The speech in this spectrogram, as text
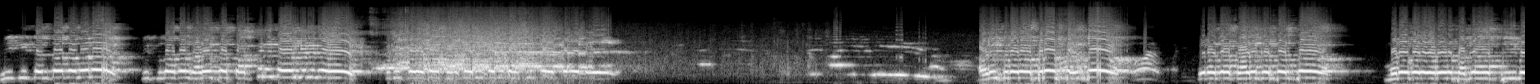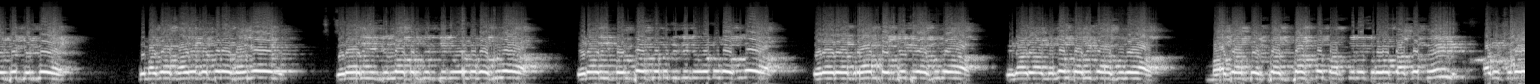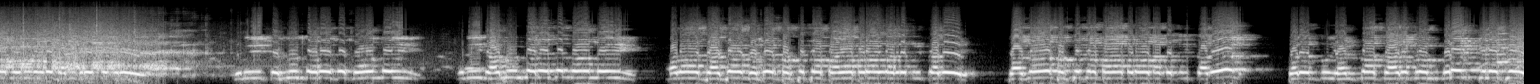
ही जी जनता जमवलं आहे सुधाकर घालेच्या ताकदीने तयार केलेली आहे. तुम्ही कोणाच्या सहकार्यासाठी आणि तुम्हाला परत सांगतो ते माझ्या कार्यकर्त्यांचं मनोबल वरून सगळ्या ती बैठक घेतली ते माझ्या कार्यकर्त्यांना सांगेल येणारी जिल्हा परिषदची निवडणूक असू द्या येणारी पंचायत समितीची निवडणूक असू द्या येणाऱ्या ग्रामपंचायती असू द्या येणाऱ्या नगरपालिका असू द्या माझ्यापेक्षा जास्त ताकदीने तुम्हाला ताकद देईल आणि तुम्हाला कुणी कसून जाण्याचं काम नाही कुणी घालून जाण्याचं काम नाही. मला ज्या ज्या घटक पक्षाच्या पाया पडावं लागलं तरी चालेल. ज्या ज्या पक्षाच्या पाया पडावं लागलं तरी चालेल. परंतु यांचा कार्यक्रम करेक्ट केल्याचं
